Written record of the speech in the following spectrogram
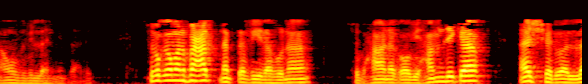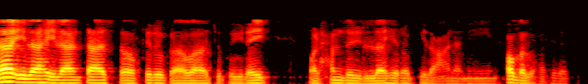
Nauzubillah min dzalik. Semoga manfaat. Naktafi lahuna. Subhanaka wa bihamdika. Asyhadu an la ilaha illa anta astaghfiruka wa atubu ilaik. Walhamdulillahi rabbil alamin. Fadhal hafizakum.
